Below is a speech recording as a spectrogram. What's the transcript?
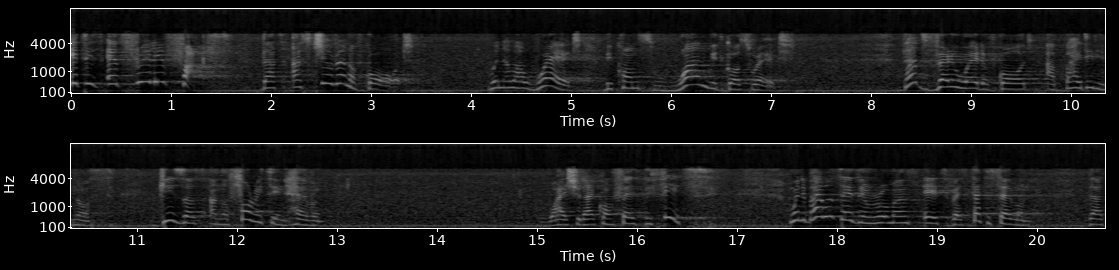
It is a thrilling fact that as children of God, when our word becomes one with God's word, that very word of God abiding in us gives us an authority in heaven. Why should I confess defeat? When the Bible says in Romans 8, verse 37, that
